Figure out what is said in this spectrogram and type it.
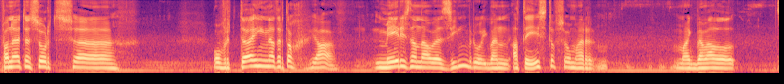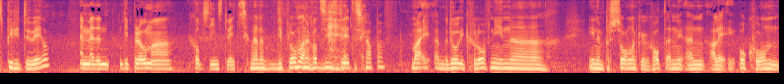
Vanuit een soort eh, overtuiging dat er toch ja, meer is dan dat we zien. Ik bedoel, ik ben atheïst of zo, maar maar ik ben wel spiritueel. En met een diploma godsdienstwetenschap. Met een diploma godsdienstwetenschappen. Maar ik bedoel, ik geloof niet in, eh, in een persoonlijke god. En, en allee, ook gewoon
